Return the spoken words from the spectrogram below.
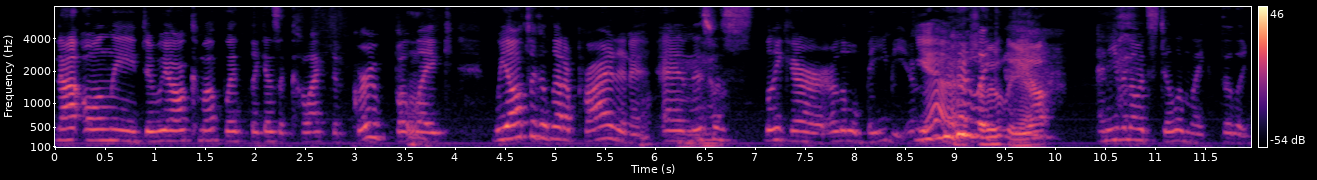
not only did we all come up with like as a collective group, but Mhm. like we all took a lot of pride in it, and this Yeah. was like our, our little baby. Yeah. absolutely. Yeah. yeah, and even though it's still in like the like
